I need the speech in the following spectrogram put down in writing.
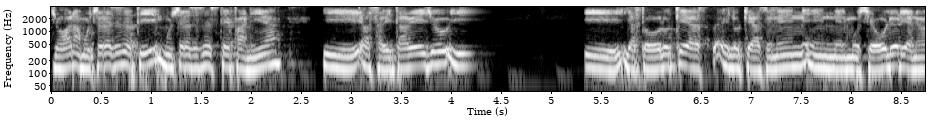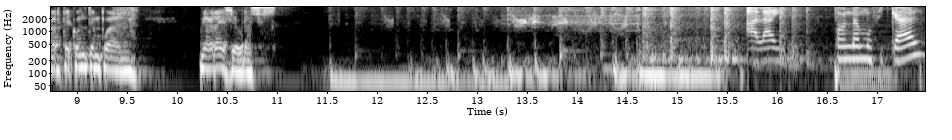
Johanna, muchas gracias a ti, muchas gracias a Estefanía y a Sarita Bello y, y, a todo lo que, lo que hacen en, en el Museo Bolivariano de Arte Contemporáneo. Muy agradecido, gracias. Al aire, onda musical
